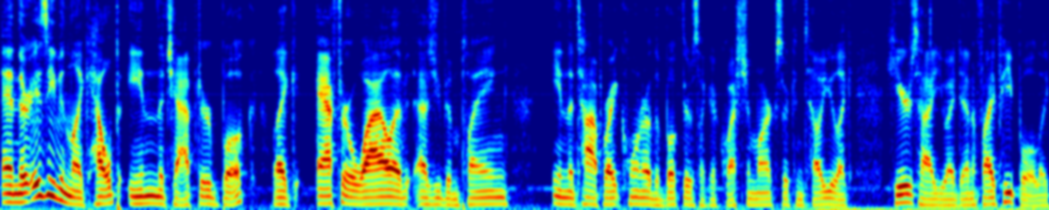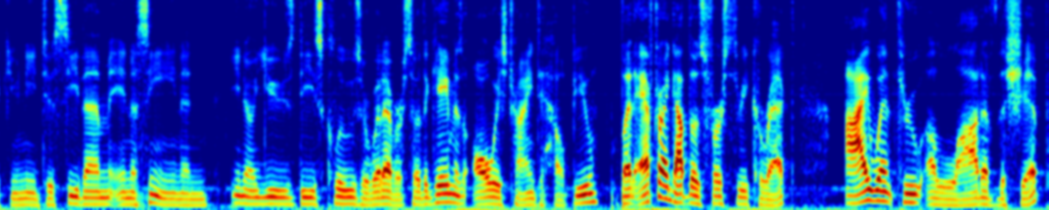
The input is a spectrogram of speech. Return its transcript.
And there is even like help in the chapter book. Like after a while, as you've been playing, in the top right corner of the book, there's like a question mark, so it can tell you like, here's how you identify people. Like you need to see them in a scene and you know use these clues or whatever. So the game is always trying to help you. But after I got those first three correct, I went through a lot of the ship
